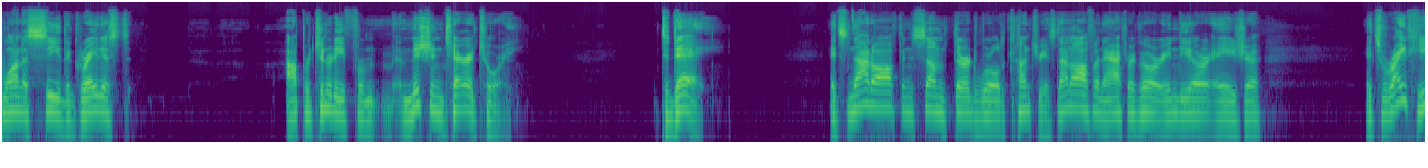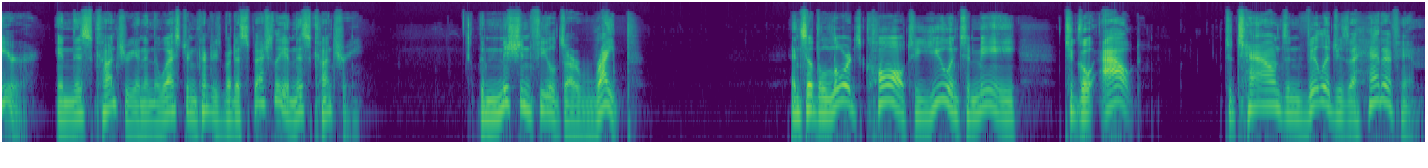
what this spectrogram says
want to see the greatest opportunity for mission territory today, it's not off in some third world country. It's not off in Africa or India or Asia. It's right here in this country and in the Western countries, but especially in this country. The mission fields are ripe. And so the Lord's call to you and to me to go out to towns and villages ahead of Him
